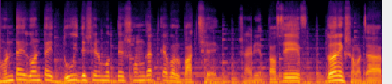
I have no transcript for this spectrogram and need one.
ঘন্টায় ঘন্টায় দুই দেশের মধ্যে সংঘাত কেবল বাড়ছে। শাহরিয়া তসিফ দৈনিক সমাচার।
